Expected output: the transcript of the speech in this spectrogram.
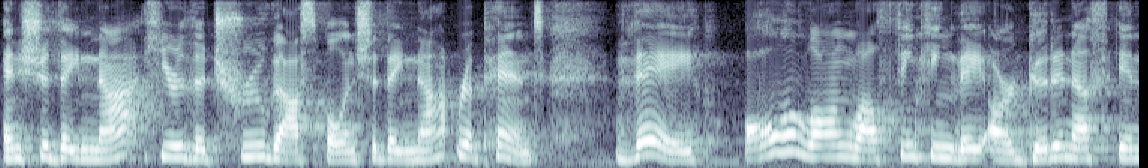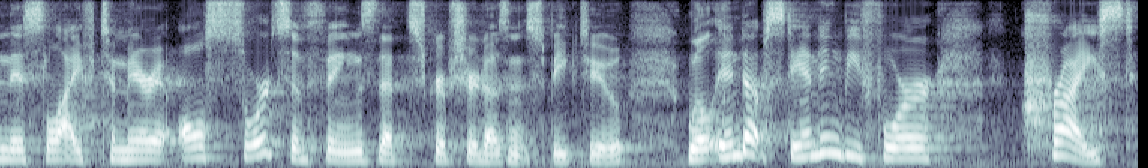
And should they not hear the true gospel and should they not repent, they, all along while thinking they are good enough in this life to merit all sorts of things that scripture doesn't speak to, will end up standing before Christ,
